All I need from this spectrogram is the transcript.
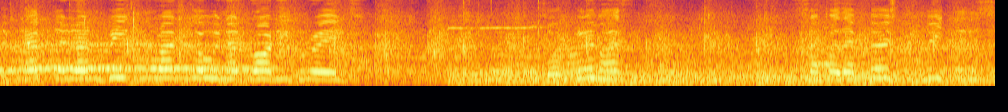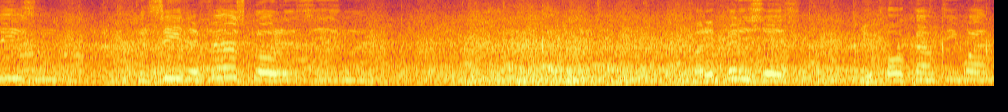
They kept an unbeaten run going at Roddy Parades. So Plymouth suffer their first defeat of the season, concede their first goal of the season. But it finishes Newport County 1,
